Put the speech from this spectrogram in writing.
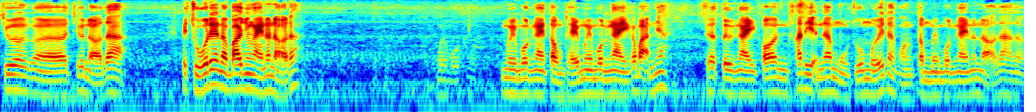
Chưa à, chưa nở ra. Cái chúa đấy là bao nhiêu ngày nó nở đó? 11 ngày. 11 ngày tổng thể 11 ngày các bạn nhé. Tức là từ ngày con phát hiện ra mủ chúa mới là khoảng tầm 11 ngày nó nở ra rồi.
